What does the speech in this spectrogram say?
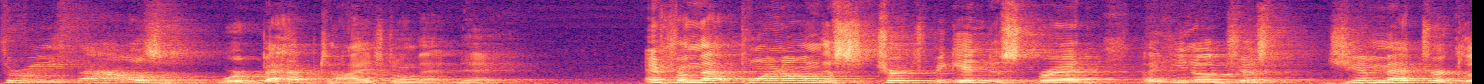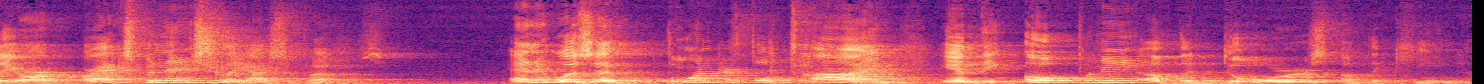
3,000 were baptized on that day. And from that point on, the church began to spread, uh, you know, just geometrically or, or exponentially, I suppose. And it was a wonderful time in the opening of the doors of the kingdom.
